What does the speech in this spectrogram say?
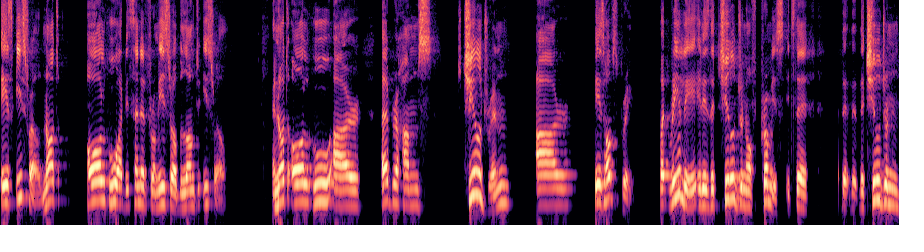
is Israel. Not all who are descended from Israel belong to Israel. And not all who are Abraham's children are his offspring. But really, it is the children of promise. It's the, the, the, the children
